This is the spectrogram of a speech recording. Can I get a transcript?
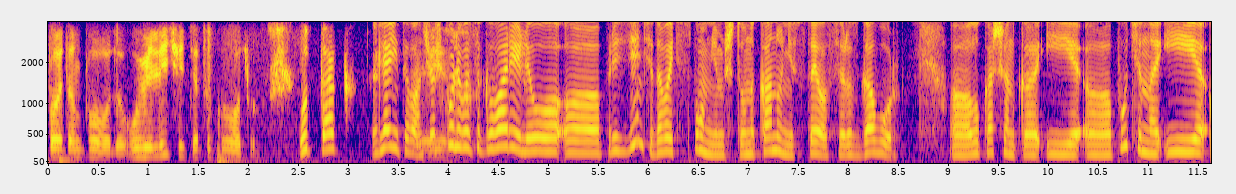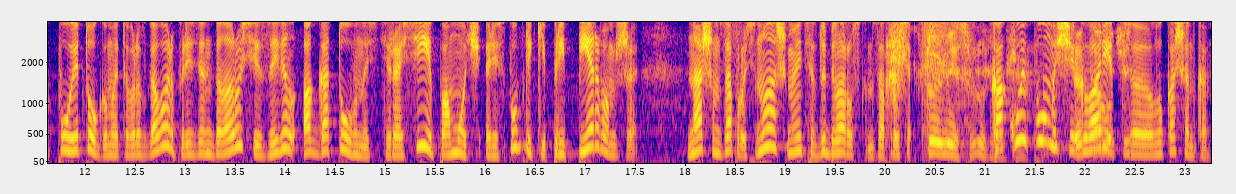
по этому поводу, увеличить эту квоту. Вот так. Леонид Иванович, в школе вы заговорили о э, президенте. Давайте вспомним, что накануне состоялся разговор э, Лукашенко и э, Путина. И по итогам этого разговора президент Беларуси заявил о готовности России помочь республике при первом же нашем запросе. Ну, нашем имеется в виду белорусском запросе. Что имеется в виду? Какой помощи Это говорит очень... Лукашенко?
